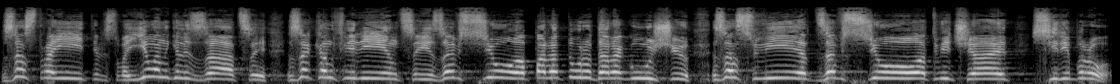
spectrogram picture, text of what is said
За строительство, евангелизации, за конференции, за все, аппаратуру дорогущую, за свет, за все отвечает серебро.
